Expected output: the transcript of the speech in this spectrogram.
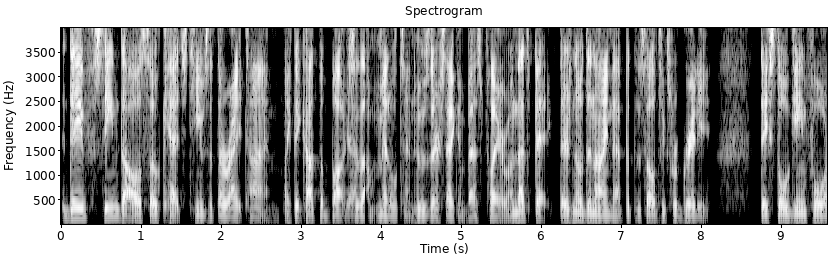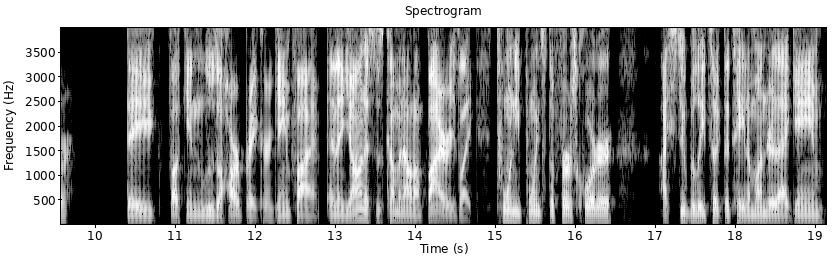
They've seemed to also catch teams at the right time. Like they caught the Bucks Yeah. without Middleton, who's their second best player, and that's big. There's no denying that. But the Celtics were gritty. They stole Game Four. They fucking lose a heartbreaker in Game Five, and then Giannis is coming out on fire. He's like 20 points the first quarter. I stupidly took the Tatum under that game.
